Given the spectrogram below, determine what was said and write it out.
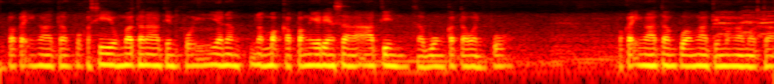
ipakaingatan po. Kasi yung mata natin po yan ang, ang makapangyarihan sa atin sa buong katawan po pakaingatan po ang ating mga mata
